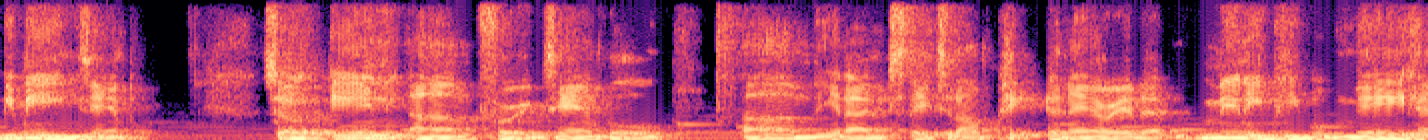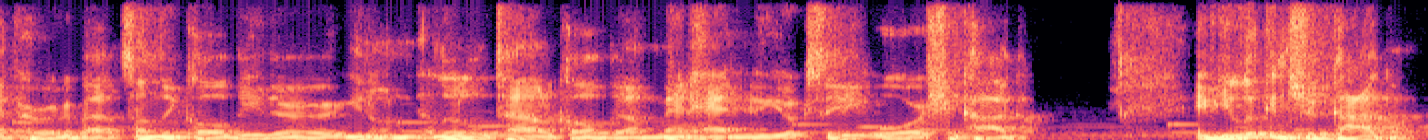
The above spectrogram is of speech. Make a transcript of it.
Give me an example. So, in, um, for example, um, the United States, and I'll pick an area that many people may have heard about, something called either, you know, a little town called uh, Manhattan, New York City, or Chicago. If you look in Chicago,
